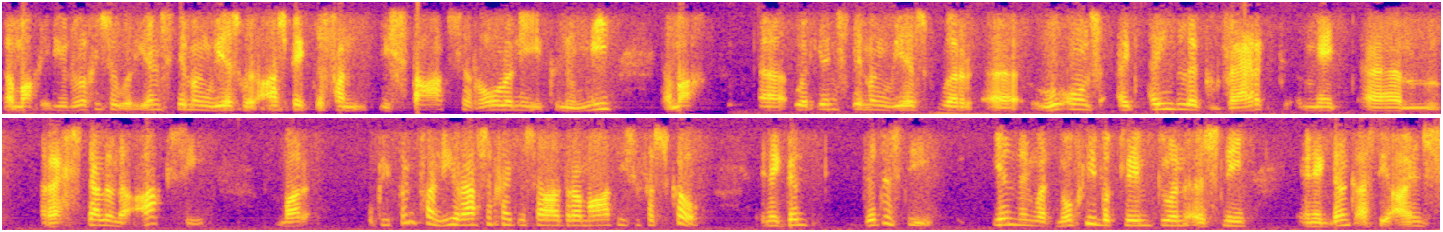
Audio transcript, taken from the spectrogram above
daar mag ideologiese ooreenstemming wees oor aspekte van die staat se rol in die ekonomie, daar mag uh ooreenstemming wees oor uh hoe ons uiteindelik werk met ehm um, regstellende aksie, maar op die punt van hier rassigheid is daar 'n dramatiese verskil. En ek dink dit is die een ding wat nog nie beklemtoon is nie en ek dink as die ANC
